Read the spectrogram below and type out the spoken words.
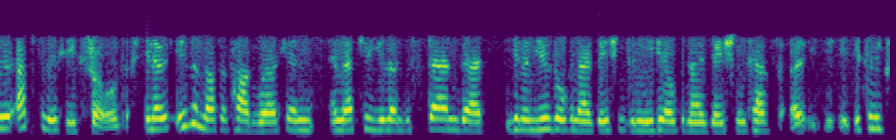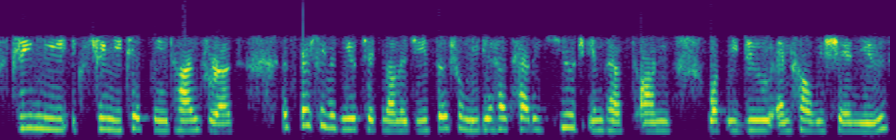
we're absolutely thrilled. You know, it is a lot of hard work, and, and Matthew, you'll understand that, you know, news organizations and media organizations have, uh, it's an extremely, extremely testing time for us, especially with new technology. Social media has had a huge impact on what we do and how we share news.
